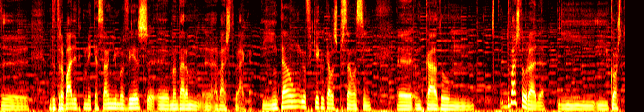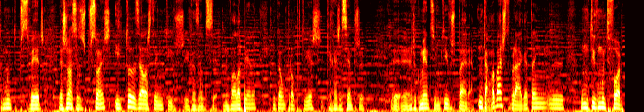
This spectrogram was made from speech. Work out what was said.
de, de trabalho e de comunicação e uma vez uh, mandaram-me uh, abaixo de Braga. E então eu fiquei com aquela expressão assim, uh, um bocado um, debaixo da orelha e, e, gosto muito de perceber as nossas expressões e todas elas têm motivos e razão de ser. Não vale a pena, então, para o português, que arranja sempre uh, argumentos e motivos para. Então, abaixo de Braga tem uh, um motivo muito forte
